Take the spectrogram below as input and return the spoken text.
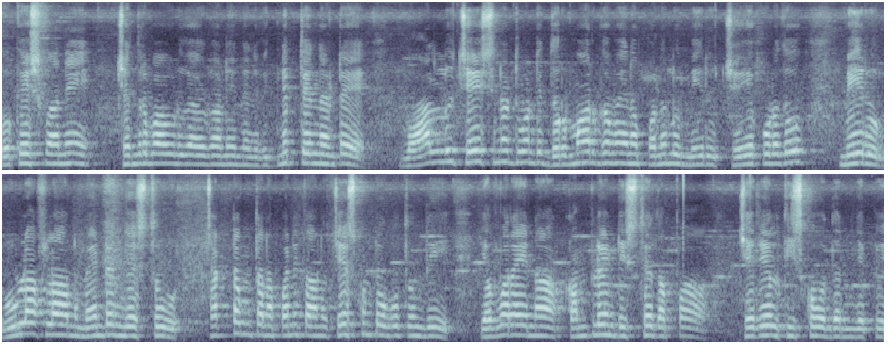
లోకేష్ కానీ చంద్రబాబు గారు కానీ నేను విజ్ఞప్తి ఏంటంటే వాళ్ళు చేసినటువంటి దుర్మార్గమైన పనులు మీరు చేయకూడదు. మీరు రూల్ ఆఫ్ లాను మెయింటైన్ చేస్తూ చట్టం తన పని తాను చేసుకుంటూ పోతుంది. ఎవరైనా కంప్లైంట్ ఇస్తే తప్ప చర్యలు తీసుకోవద్దని చెప్పి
